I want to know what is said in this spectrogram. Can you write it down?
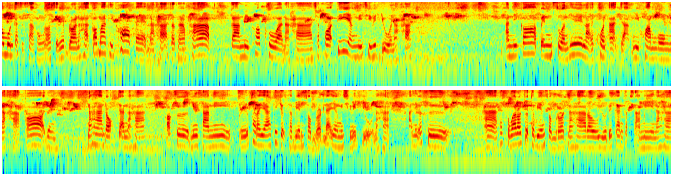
ข้อมูลการศึกษาของเราเสร็จเรียบร้อยนะคะ ก็มาที่ข้อ 8 นะคะสถานภาพ การมีครอบครัวนะคะ เฉพาะที่ยังมีชีวิตอยู่นะคะ อันนี้ก็เป็นส่วนที่หลายคนอาจจะมีความงงนะคะ ก็อย่างนะคะดอกจันนะคะ ก็คือมีสามีหรือภรรยาที่จดทะเบียนสมรสและยังมีชีวิตอยู่นะคะ อันนี้ก็คืออ่าถ้าเกิดว่าเราจดทะเบียนสมรสนะคะ เราอยู่ด้วยกันกับสามีนะคะ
